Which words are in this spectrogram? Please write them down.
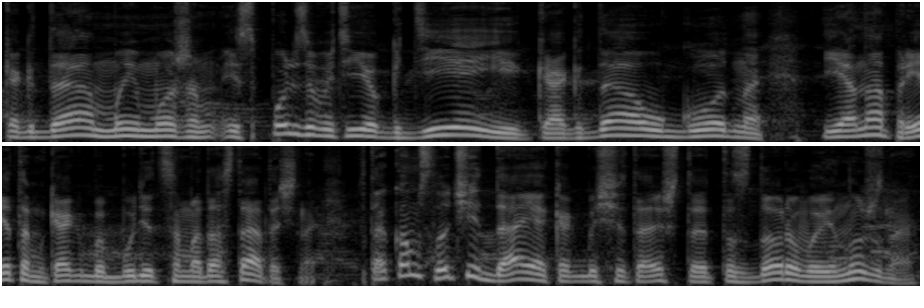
когда мы можем использовать ее где и когда угодно, и она при этом как бы будет самодостаточна. В таком случае, да, я как бы считаю, что это здорово и нужно.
